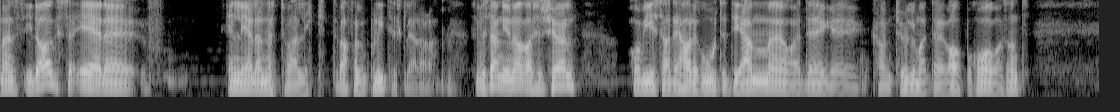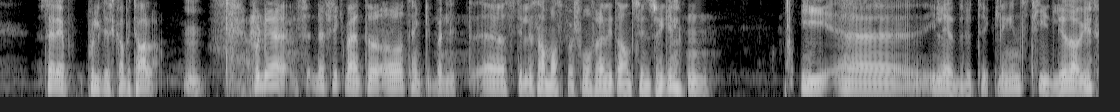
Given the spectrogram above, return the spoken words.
Mens i dag så er det en leder nødt til å være likt, i hvert fall en politisk leder. da. Så hvis den gjør narr seg sjøl og viser at jeg har det rotete hjemme, og at jeg eh, kan tulle med at jeg er rar på håret og sånt, så er det politisk kapital. da. For det, det fikk meg til å tenke på et litt, eh, stille samme spørsmål fra en litt annen synsvinkel. I, eh, I lederutviklingens tidlige dager.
